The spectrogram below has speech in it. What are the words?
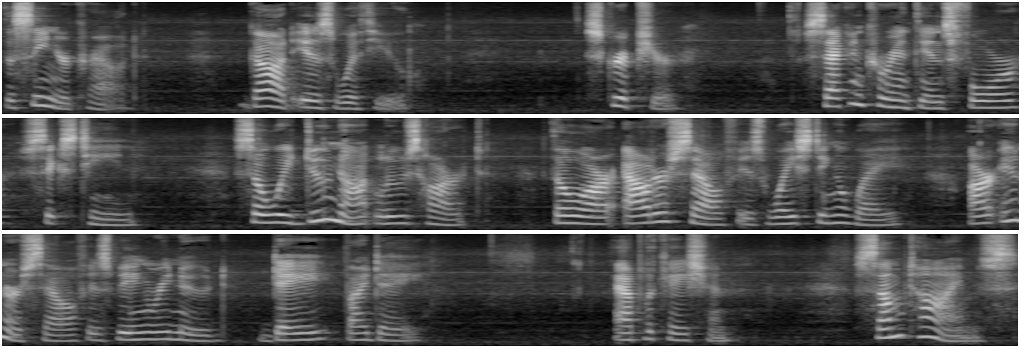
the senior crowd. God is with you. Scripture 2 Corinthians 4:16 So we do not lose heart though our outer self is wasting away our inner self is being renewed day by day. Application Sometimes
